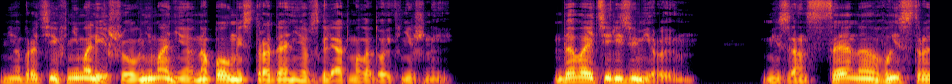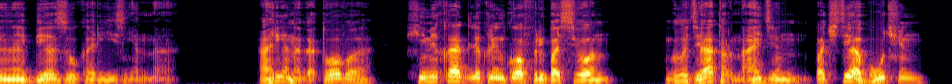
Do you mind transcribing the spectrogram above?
не обратив ни малейшего внимания на полный страдания взгляд молодой княжны. «Давайте резюмируем. Мизансцена выстроена безукоризненно. Арена готова, химикат для клинков припасен, гладиатор найден, почти обучен.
